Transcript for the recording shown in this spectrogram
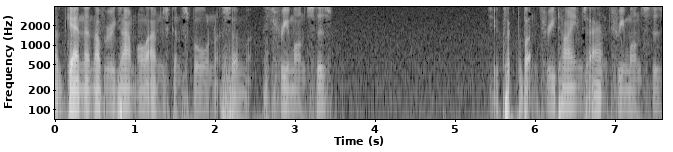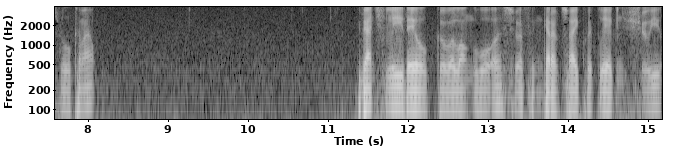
again another example, I'm just going to spawn some three monsters. So you click the button three times and three monsters will come out. Eventually they'll go along the water, so if I can get outside quickly I can just show you.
